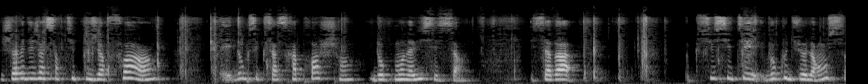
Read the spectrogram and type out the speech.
j'avais déjà sorti plusieurs fois. Hein. Et donc, c'est que ça se rapproche. Hein. Donc, mon avis, c'est ça. ça va susciter beaucoup de violence,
